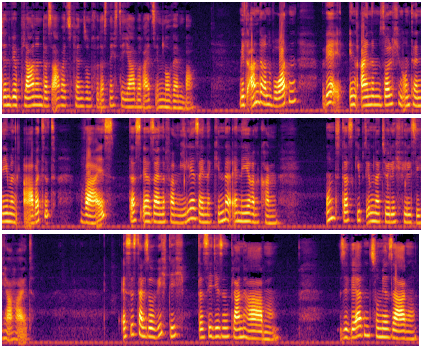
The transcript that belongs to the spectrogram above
Denn wir planen das Arbeitspensum für das nächste Jahr bereits im November. Mit anderen Worten, wer in einem solchen Unternehmen arbeitet, weiß, dass er seine Familie, seine Kinder ernähren kann. Und das gibt ihm natürlich viel Sicherheit. Es ist also wichtig, dass Sie diesen Plan haben. Sie werden zu mir sagen,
